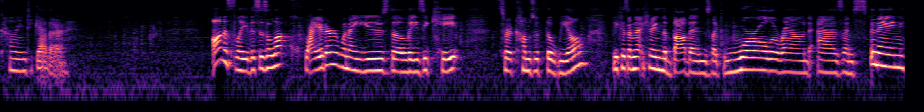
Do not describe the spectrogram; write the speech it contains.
coming together. Honestly, this is a lot quieter when I use the Lazy Kate. Sort of comes with the wheel because I'm not hearing the bobbins like whirl around as I'm spinning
